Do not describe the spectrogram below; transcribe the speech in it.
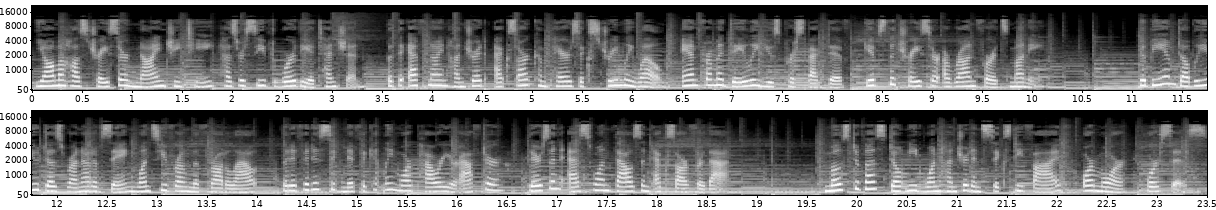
Yamaha's Tracer 9 GT has received worthy attention, but the F900 XR compares extremely well, and from a daily use perspective, gives the Tracer a run for its money. The BMW does run out of zing once you've rung the throttle out, but if it is significantly more power you're after, there's an S1000 XR for that. Most of us don't need 165 or more horses.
